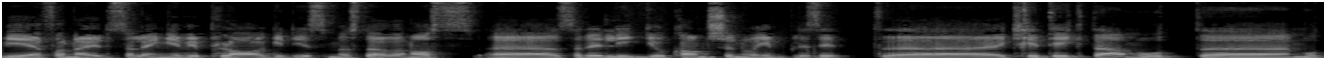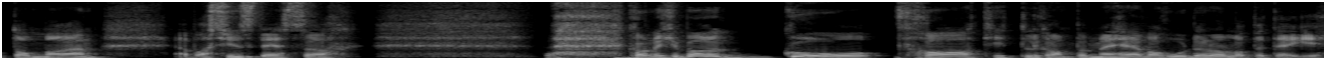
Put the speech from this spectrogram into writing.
vi er fornøyd så lenge vi plager de som er større enn oss. Så det ligger jo kanskje noe implisitt kritikk der mot, mot, dommeren. Jeg bare syns det er så Kan du ikke bare gå fra tittelkampen med heva hodet da, Loppetegi?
